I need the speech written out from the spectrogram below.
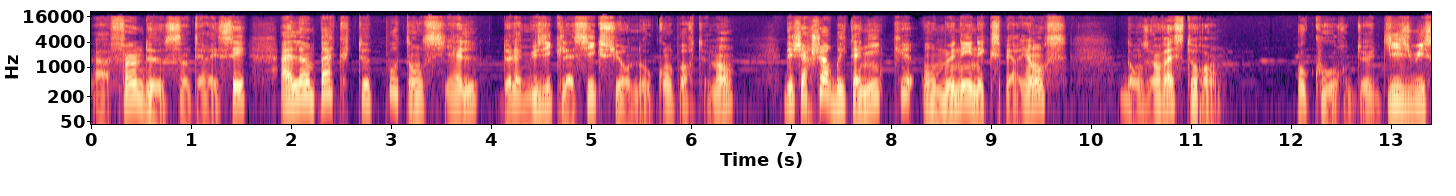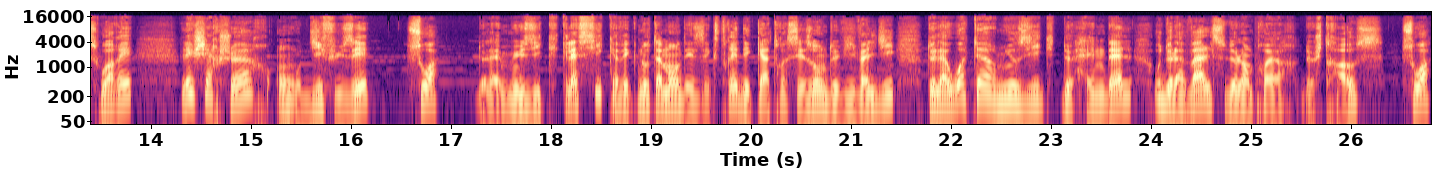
Afin de s'intéresser à l'impact potentiel de la musique classique sur nos comportements, des chercheurs britanniques ont mené une expérience dans un restaurant. Au cours de 18 soirées, les chercheurs ont diffusé soit de la musique classique avec notamment des extraits des quatre saisons de Vivaldi, de la water music de Handel ou de la valse de l'empereur de Strauss, soit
